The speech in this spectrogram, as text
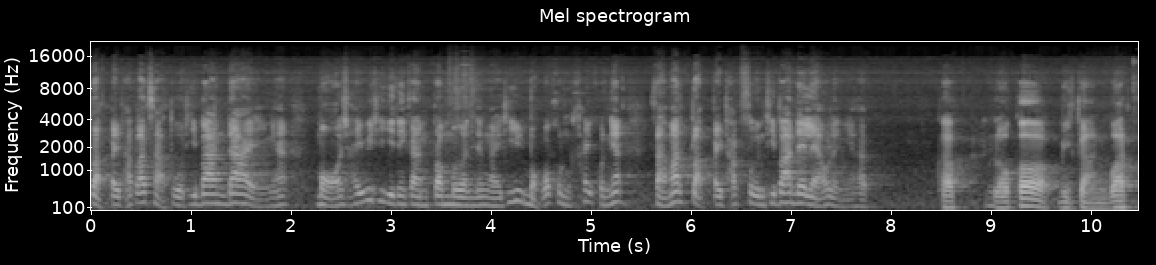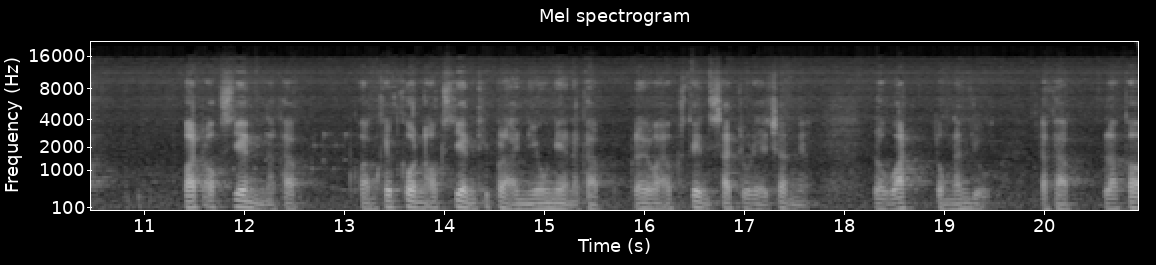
กลับไปพักรักษาตัวที่บ้านได้อย่างเงี้ยหมอใช้วิธีในการประเมินยังไงที่บอกว่าคนไข้คนเนี้ยสามารถกลับไปพักฟื้นที่บ้านได้แล้วอะไรอย่างเงี้ยครับ ครับเราก็มีการวัดวัดออกซิเจนนะครับ ความเข้มข้นออกซิเจนที่ปลายนิ้วเนี่ยนะครับเรียกว่าออกซิเจน saturation เนี่ยเราวัดตรงนั้นอยู่นะครับ แล้วก็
